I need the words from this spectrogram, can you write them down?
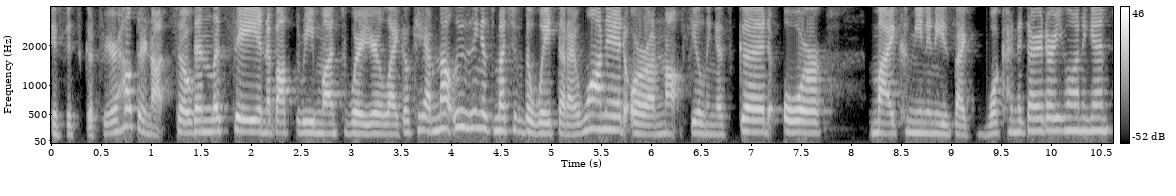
if it's good for your health or not. So then let's say in about three months where you're like, okay, I'm not losing as much of the weight that I wanted, or I'm not feeling as good, or my community is like, what kind of diet are you on again?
